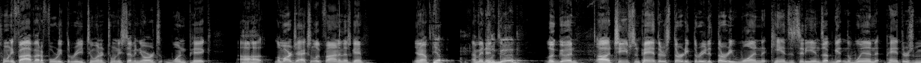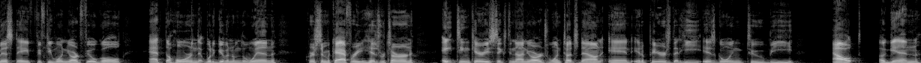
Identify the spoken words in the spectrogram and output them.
twenty five out of forty three, two hundred twenty seven yards, one pick. Uh, Lamar Jackson looked fine in this game. You know, Yep, I mean, look it good. looked good. Uh, Chiefs and Panthers thirty three to thirty one. Kansas City ends up getting the win. Panthers missed a fifty one yard field goal at the horn that would have given them the win. Christian McCaffrey, his return, 18 carries, 69 yards, one touchdown, and it appears that he is going to be out again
